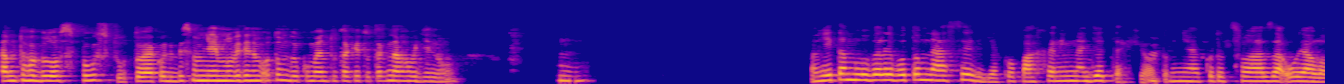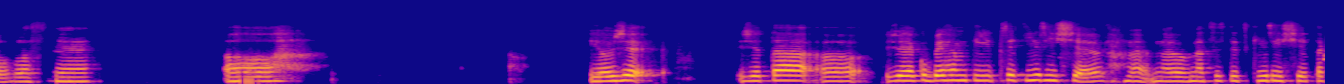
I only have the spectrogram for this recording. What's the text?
tam toho bylo spoustu. To jako kdybychom měli mluvit jenom o tom dokumentu, tak je to tak na hodinu. Hmm. Oni tam mluvili o tom násilí, jako páchaným na dětech, jo. To mě jako docela zaujalo. Vlastně uh, jo, že, že ta uh, že jako během té třetí říše, v nacistické říši, tak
